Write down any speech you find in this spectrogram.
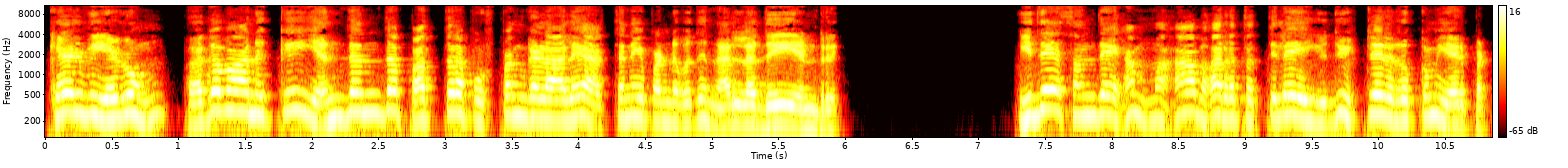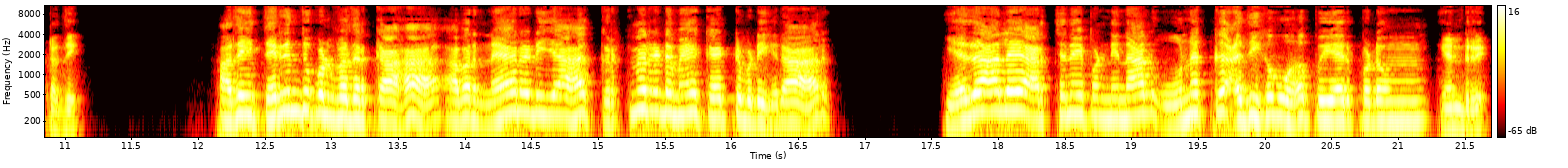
கேள்வி எழும் பகவானுக்கு எந்தெந்த பத்திர புஷ்பங்களாலே அர்ச்சனை பண்ணுவது நல்லது? என்று. இதே சந்தேகம் மகாபாரதத்திலே யுதிஷ்டிரருக்கும் ஏற்பட்டது. அதை தெரிந்து கொள்வதற்காக அவர் நேரடியாக கிருஷ்ணரிடமே கேட்டுவிடுகிறார். எதாலே அர்ச்சனை பண்ணினால் உனக்கு அதிக உகப்பு ஏற்படும் என்று.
